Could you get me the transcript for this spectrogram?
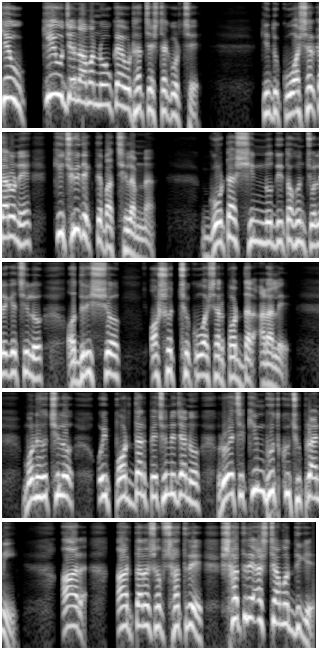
কেউ কেউ যেন আমার নৌকায় ওঠার চেষ্টা করছে। কিন্তু কুয়াশার কারণে কিছুই দেখতে পাচ্ছিলাম না। গোটা শিন নদী তখন চলে গেছিল অদৃশ্য, অস্বচ্ছ কুয়াশার পর্দার আড়ালে। মনে হচ্ছিল ওই পর্দার পেছনে যেন রয়েছে কিম্ভূত কিছু প্রাণী। আর আর তারা সব সাঁতরে সাঁতরে আসছে আমার দিকে।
